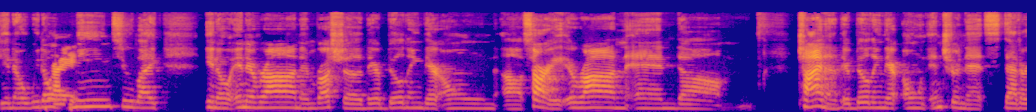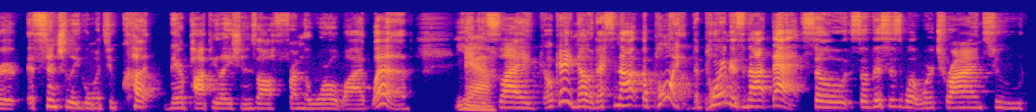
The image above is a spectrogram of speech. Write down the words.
You know, we don't right. mean to like, you know, in Iran and Russia, they're building their own, uh, sorry, Iran and um, China, they're building their own intranets that are essentially going to cut their populations off from the World Wide Web. Yeah. And it's like, okay, no, that's not the point. The point is not that. So so this is what we're trying to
